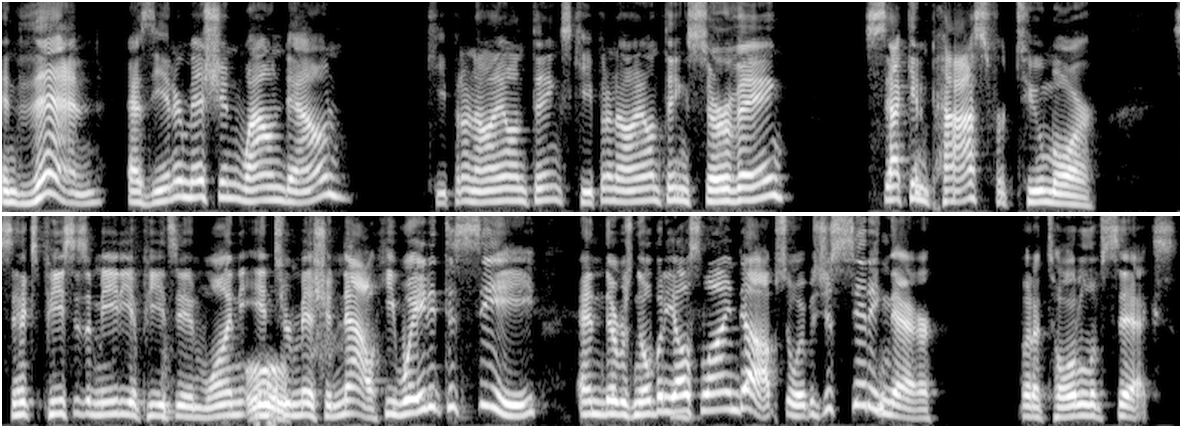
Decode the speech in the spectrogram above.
And then as the intermission wound down, keeping an eye on things, keeping an eye on things, surveying. Second pass for two more. Six pieces of media pizza in one Ooh. intermission. Now, he waited to see, and there was nobody else lined up. So it was just sitting there, but a total of six.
